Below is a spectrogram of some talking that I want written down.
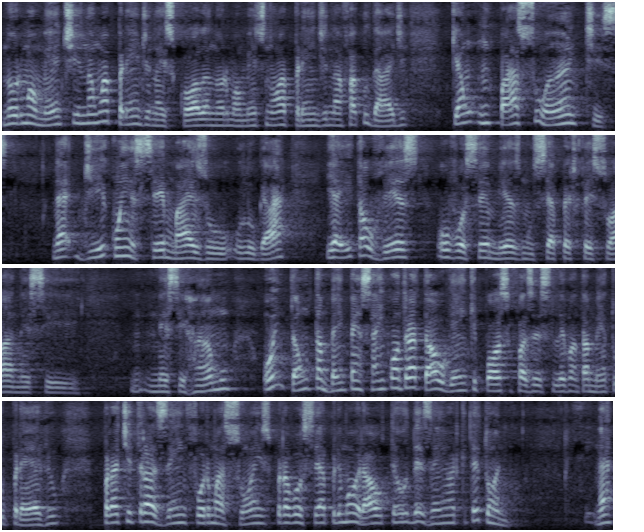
normalmente não aprende na escola, normalmente não aprende na faculdade, que é um, um passo antes né, de conhecer mais o, o, lugar, e aí talvez ou você mesmo se aperfeiçoar nesse, nesse ramo, ou então também pensar em contratar alguém que possa fazer esse levantamento prévio para te trazer informações para você aprimorar o teu desenho arquitetônico. Né?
